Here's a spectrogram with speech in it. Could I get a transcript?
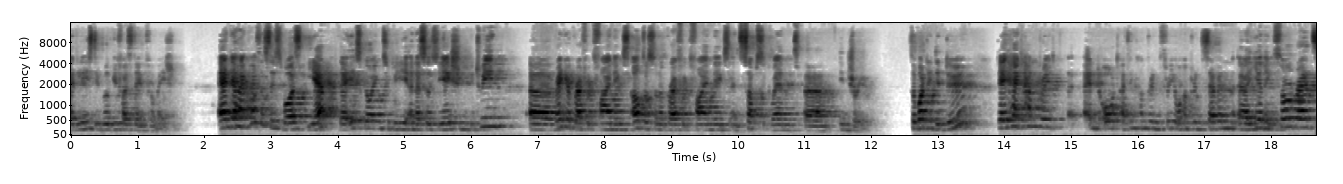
at least it will give us the information. And the hypothesis was, yep, there is going to be an association between uh, radiographic findings, ultrasonographic findings, and subsequent uh, injury. So what did they do? They had 100 and odd, I think 103 or 107 uh, yearling thoroughbreds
